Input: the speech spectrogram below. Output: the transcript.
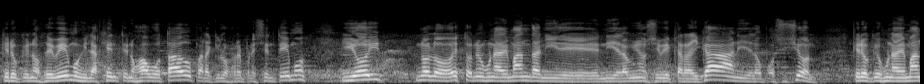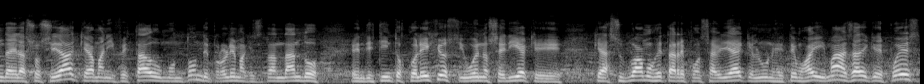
creo que nos debemos y la gente nos ha votado para que los representemos y hoy no lo, esto no es una demanda ni de, ni de la Unión Cívica Radical ni de la oposición, creo que es una demanda de la sociedad que ha manifestado un montón de problemas que se están dando en distintos colegios y bueno sería que, que asumamos esta responsabilidad que el lunes estemos ahí, más allá de que después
